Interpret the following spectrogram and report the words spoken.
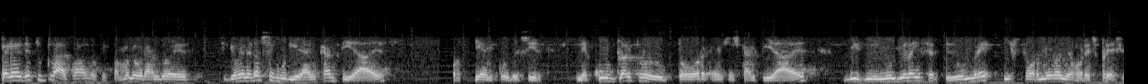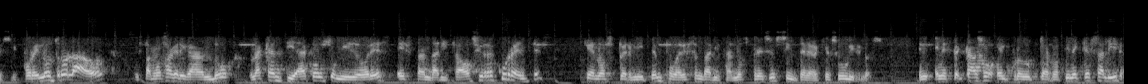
Pero desde tu plaza lo que estamos logrando es, si yo genero seguridad en cantidades por tiempo, es decir, le cumplo al productor en sus cantidades, disminuyo la incertidumbre y formo unos mejores precios. Y por el otro lado, estamos agregando una cantidad de consumidores estandarizados y recurrentes que nos permiten poder estandarizar los precios sin tener que subirlos. En, este caso, el productor no tiene que salir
